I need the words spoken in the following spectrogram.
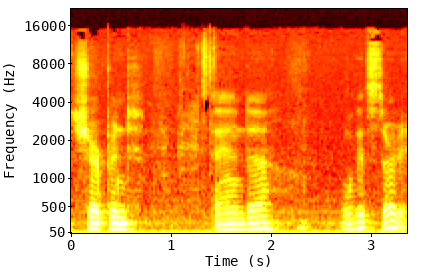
Sharpened and uh, we'll get started.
